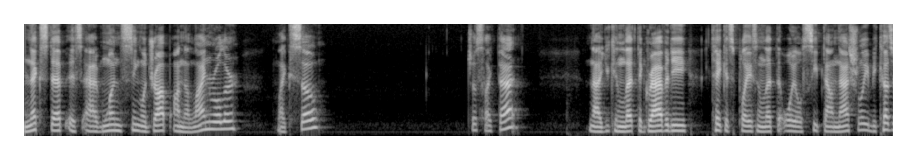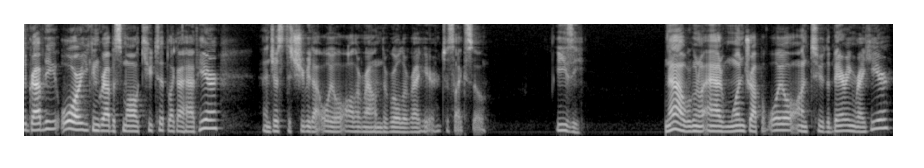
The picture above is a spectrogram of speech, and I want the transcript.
Next step is add one single drop on the line roller like so. Just like that. Now you can let the gravity take its place and let the oil seep down naturally because of gravity, or you can grab a small Q-tip like I have here and just distribute that oil all around the roller right here, just like so. Easy. Now we're going to add one drop of oil onto the bearing right here,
